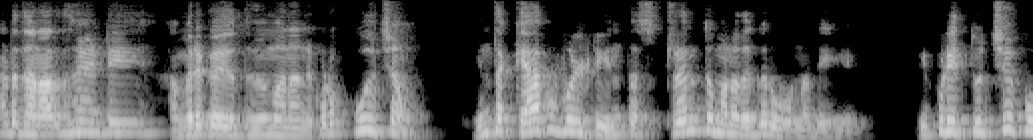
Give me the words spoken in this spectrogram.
అంటే దాని అర్థం ఏంటి? అమెరికా యుద్ధ విమానాన్ని కూడా కూల్చాం. ఇంత క్యాపబిలిటీ ఇంత స్ట్రెంగ్త్ మన దగ్గర ఉన్నది. ఇప్పుడు ఈ తుచ్చపు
